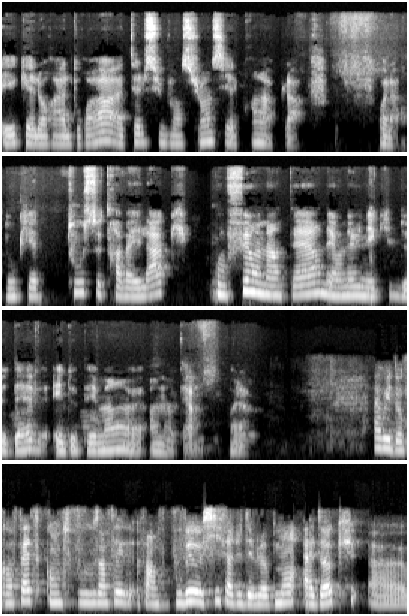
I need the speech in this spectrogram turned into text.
et qu'elle aura le droit à telle subvention si elle prend un plat. Voilà, donc il y a tout ce travail-là qu'on fait en interne et on a une équipe de dev et de paiement en interne. Voilà. Ah oui, donc en fait, quand vous intégrez, enfin, vous pouvez aussi faire du développement ad hoc euh,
